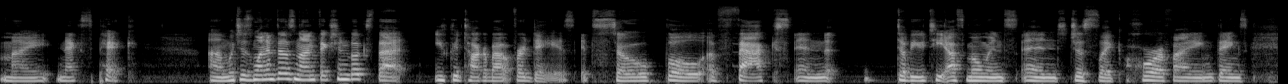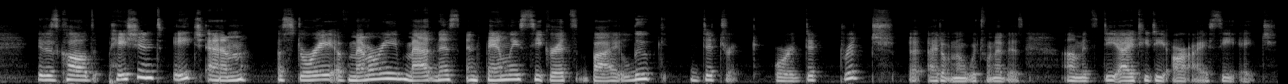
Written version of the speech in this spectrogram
my next pick, um, which is one of those nonfiction books that you could talk about for days. It's so full of facts and WTF moments and just like horrifying things. It is called Patient HM a Story of Memory, Madness, and Family Secrets by Luke Dittrich, or Dittrich. I don't know which one it is. Um, it's D I T T R I C H.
